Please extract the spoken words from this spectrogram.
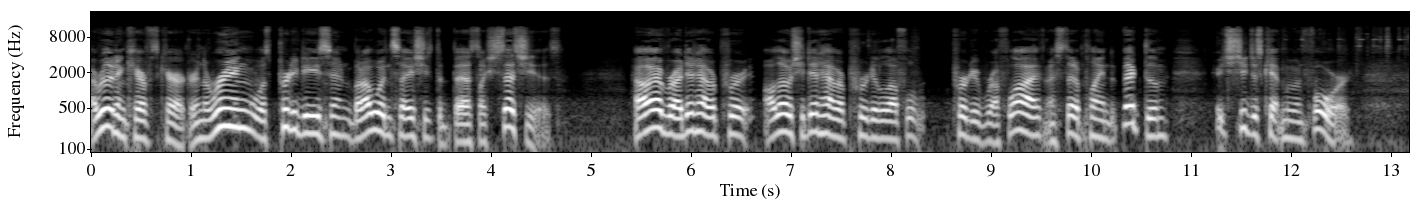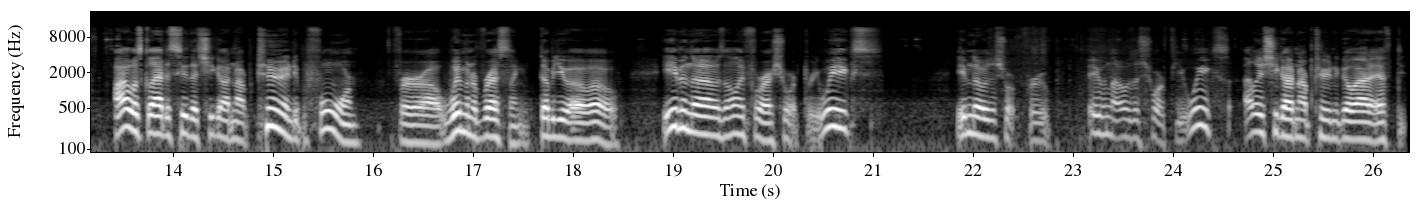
I really didn't care for the character. And the ring was pretty decent, but I wouldn't say she's the best like she says she is. However, I did have a pretty, although she did have a pretty rough, pretty rough life. Instead of playing the victim, she just kept moving forward. I was glad to see that she got an opportunity to perform for uh, Women of Wrestling (WOW), even though it was only for a short three weeks. Even though it was a short group, even though it was a short few weeks, at least she got an opportunity to go out of FD,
